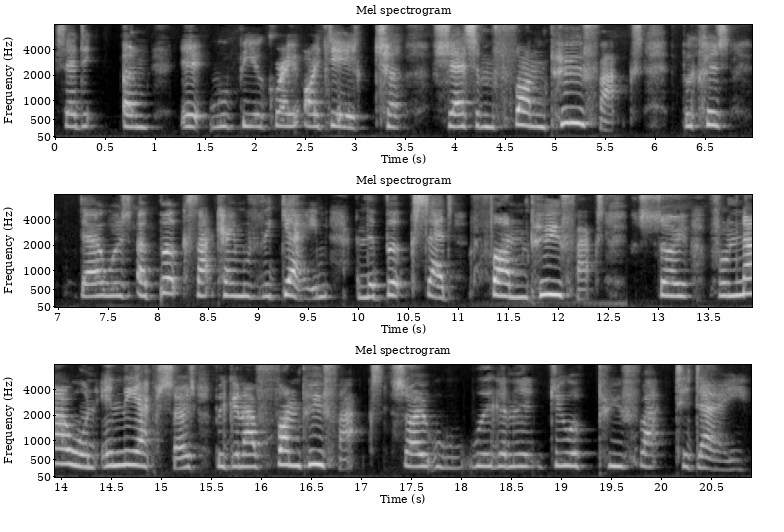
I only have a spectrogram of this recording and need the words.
said um, it would be a great idea to share some fun poo facts because there was a book that came with the game, and the book said fun poo facts. So from now on in the episodes, we're gonna have fun poo facts. So we're gonna do a poo fact today.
